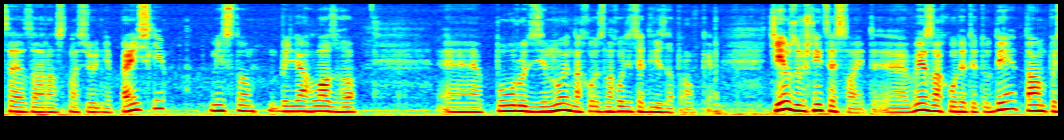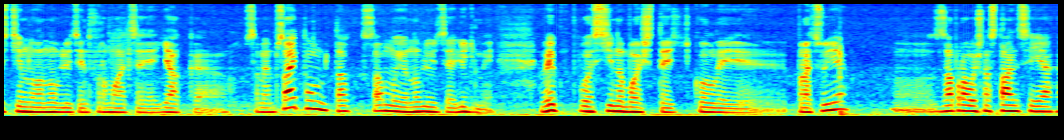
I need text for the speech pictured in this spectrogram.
це зараз на сьогодні Пейслі, місто біля Глазго. Е, Поруч зі мною знаходяться дві заправки. Чим зручний цей сайт? Е, Ви заходите туди, там постійно оновлюється інформація як самим сайтом, так само і оновлюється людьми. Ви постійно бачите, коли працює заправочна станція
